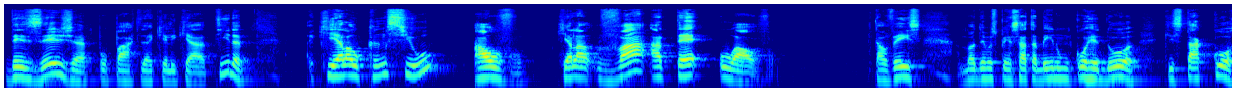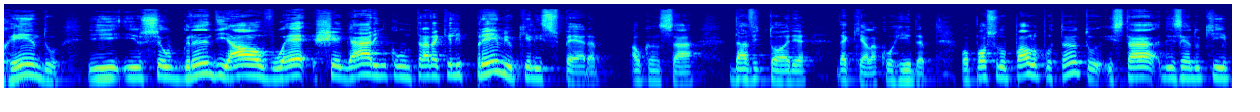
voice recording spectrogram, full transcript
deseja, por parte daquele que a atira, que ela alcance o alvo, que ela vá até o alvo. Talvez podemos pensar também num corredor que está correndo e, e, o seu grande alvo é chegar e encontrar aquele prêmio que ele espera alcançar da vitória daquela corrida. O apóstolo Paulo, portanto, está dizendo que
